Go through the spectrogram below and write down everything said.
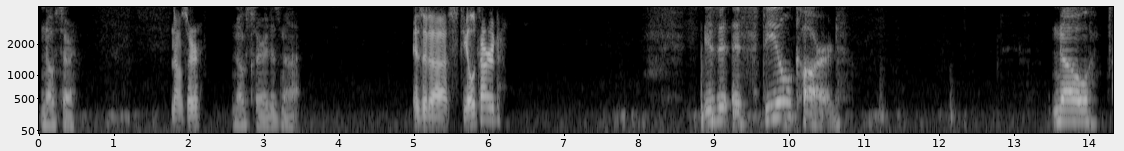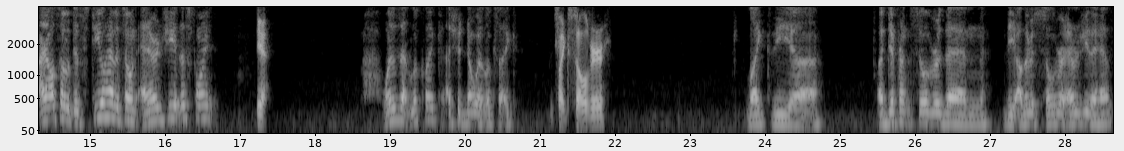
No, sir. No, sir. No, sir, it is not. Is it a steel card? Is it a steel card? No. I also does steel have its own energy at this point? What does that look like? I should know what it looks like. It's like silver. Like the uh a different silver than the other silver energy they have?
